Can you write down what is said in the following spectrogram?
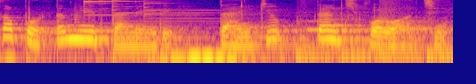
ಸಪೋರ್ಟನ್ನು ನೀಡ್ತಾನೆ ಇರಿ. Thank you thanks for watching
